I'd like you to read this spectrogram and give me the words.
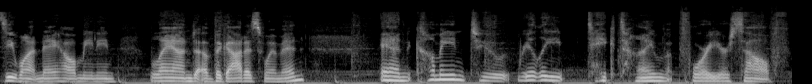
Zihuatanejo, meaning land of the goddess women, and coming to really take time for yourself.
